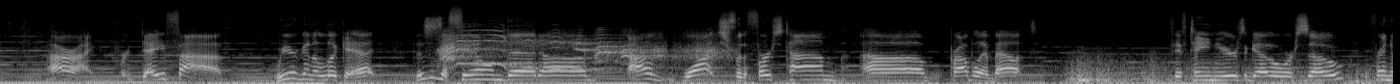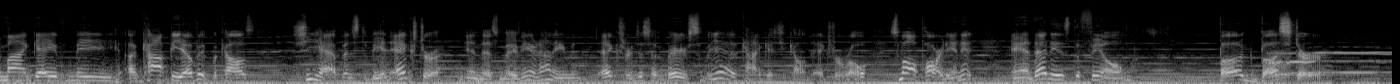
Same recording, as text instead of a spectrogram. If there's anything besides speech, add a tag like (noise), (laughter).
All right, for day five, we're gonna look at this is a film that uh, I watched for the first time uh, probably about 15 years ago or so. A friend of mine gave me a copy of it because she happens to be an extra in this movie, or not even extra, just a very, yeah, kind of guess you call it an extra role, small part in it, and that is the film Bug Buster.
